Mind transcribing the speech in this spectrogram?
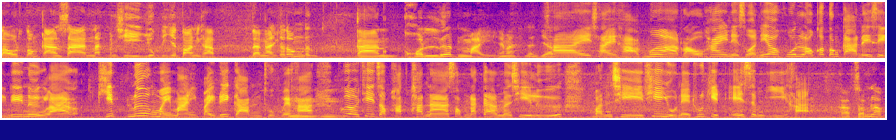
เราต้องการสร้างนักบัญชียุคดิจิตอลครับ ดังนั้นก็ต้อง การคนเลือดใหม่ใช่ไหมอาจันเจี๊ยบ ใช่ใช่ค่ะ เมื่อเราให้ในส่วนนี้กับคุณเราก็ต้องการในสิ่งที่หนึ่งแล้ว คิดเรื่องใหม่ ๆ ไปด้วยกันถูกไหมคะ อืมอืม เพื่อที่จะพัฒนาสำนักการบัญชีหรือบัญชีที่อยู่ในธุรกิจ SME ค่ะ ครับสำหรับ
